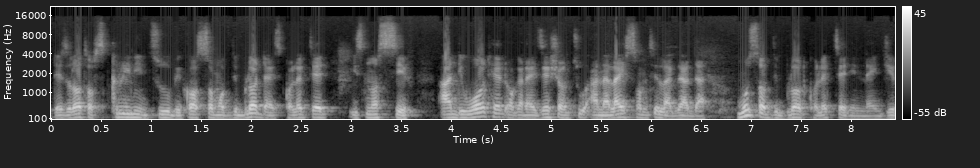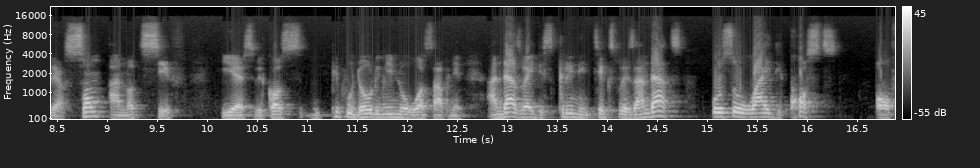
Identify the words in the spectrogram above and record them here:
There's a lot of screening too because some of the blood that is collected is not safe. And the world health organization to analyze something like that that most of the blood collected in nigeria some are not safe. Yes because people don't really know what's happening. And that's why the screening takes place. And that's also why the cost of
